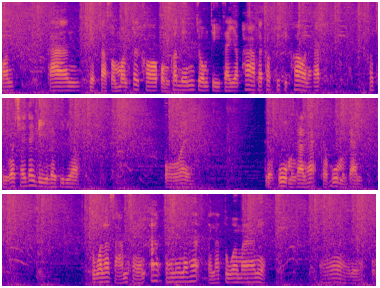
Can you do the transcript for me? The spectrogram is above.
มอน การเก็บสะสมมอนเตอร์คอผมก็เน้นโจมตีกายภาพแล้วก็คริติคอลนะครับ ก็ถือว่าใช้ได้ดีเลยทีเดียว โอ้ย เกือบปู้เหมือนกันฮะ เกือบปู้เหมือนกัน ตัวละสามแสนอัพกันเลยนะฮะ แต่ละตัวมาเนี่ยอ่าเนี่ยโอ้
